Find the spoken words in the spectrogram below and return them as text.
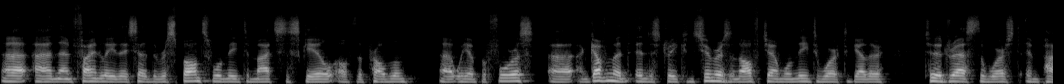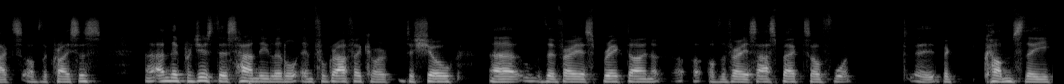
Uh, and then finally, they said the response will need to match the scale of the problem uh, we have before us. Uh, and government, industry, consumers, and Ofgem will need to work together to address the worst impacts of the crisis. Uh, and they produced this handy little infographic or to show uh, the various breakdown uh, of the various aspects of what uh, becomes the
